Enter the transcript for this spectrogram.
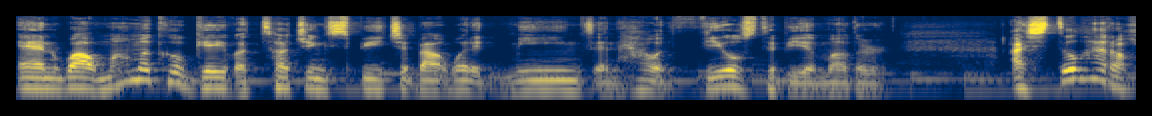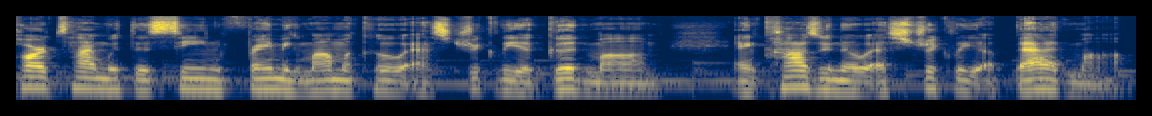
and while Mamako gave a touching speech about what it means and how it feels to be a mother, I still had a hard time with this scene framing Mamako as strictly a good mom and Kazuno as strictly a bad mom.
